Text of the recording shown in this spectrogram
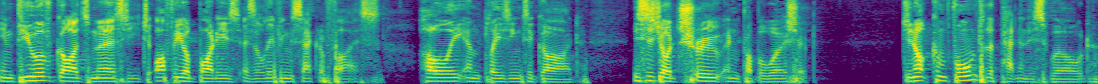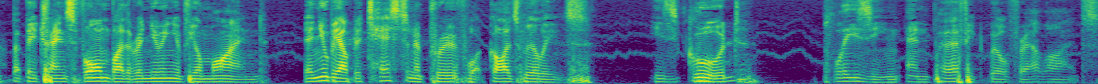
in view of God's mercy, to offer your bodies as a living sacrifice, holy and pleasing to God. This is your true and proper worship. Do not conform to the pattern of this world, but be transformed by the renewing of your mind. Then you'll be able to test and approve what God's will is His good, pleasing, and perfect will for our lives.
